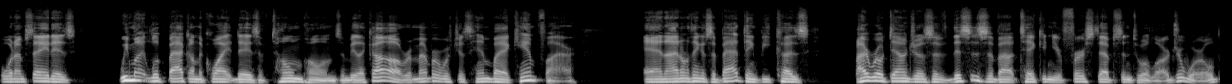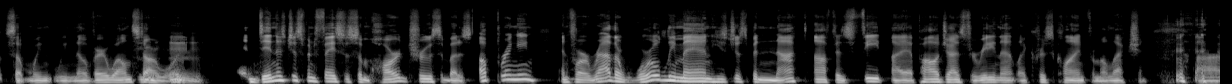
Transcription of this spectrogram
But what I'm saying is, we might look back on the quiet days of tone poems and be like, oh, remember it was just him by a campfire. And I don't think it's a bad thing because I wrote down, Joseph, this is about taking your first steps into a larger world, something we, we know very well in Star mm-hmm. Wars. And Din has just been faced with some hard truths about his upbringing. And for a rather worldly man, he's just been knocked off his feet. I apologize for reading that like Chris Klein from Election, uh,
